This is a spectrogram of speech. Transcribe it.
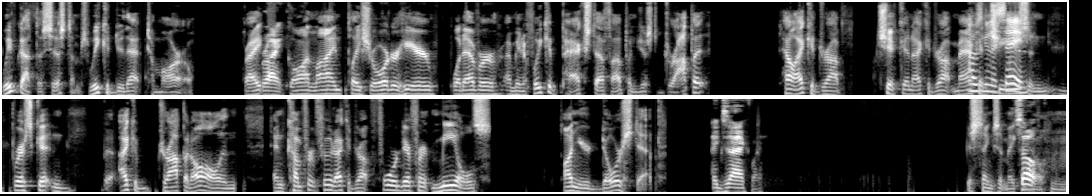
we've got the systems. We could do that tomorrow, right? right. Go online, place your order here, whatever. I mean, if we could pack stuff up and just drop it, hell, I could drop chicken, I could drop mac and cheese say. and brisket, and I could drop it all. And and comfort food, I could drop four different meals on your doorstep. Exactly. Just things that make So- you go, hmm.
